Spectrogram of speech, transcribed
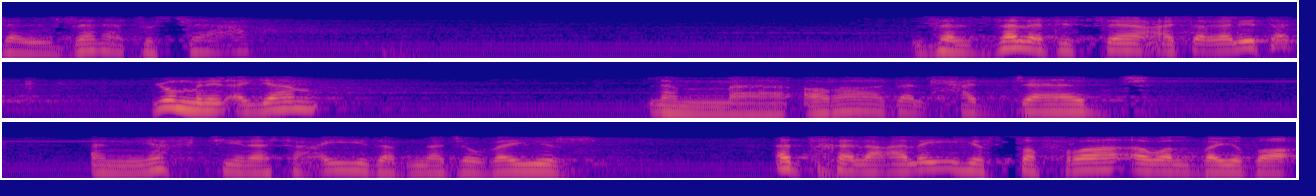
زلزلة الساعة؟ زلزلة الساعة شغلتك؟ يوم من الأيام لما أراد الحجاج أن يفتن سعيد بن جبير أدخل عليه الصفراء والبيضاء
